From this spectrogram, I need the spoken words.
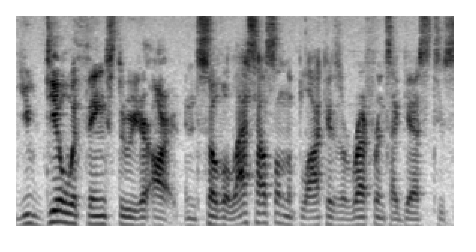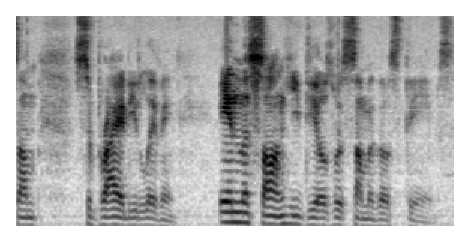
you deal with things through your art. And so the last house on the block is a reference, I guess, to some sobriety living. In the song, he deals with some of those themes.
